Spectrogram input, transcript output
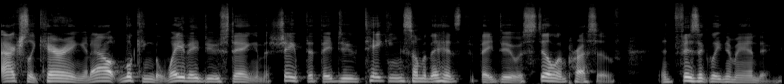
actually carrying it out, looking the way they do, staying in the shape that they do, taking some of the hits that they do is still impressive and physically demanding.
